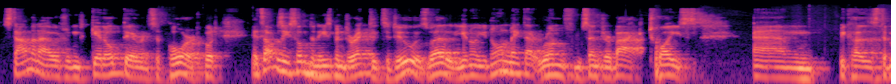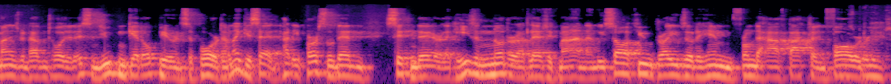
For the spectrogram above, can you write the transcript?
stamina out and get up there and support. But it's obviously something he's been directed to do as well. You know, you don't make that run from centre back twice um, because the management haven't told you, listen, you can get up here and support. And like you said, Paddy Purcell then sitting there, like he's another athletic man. And we saw a few drives out of him from the half back line forward.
